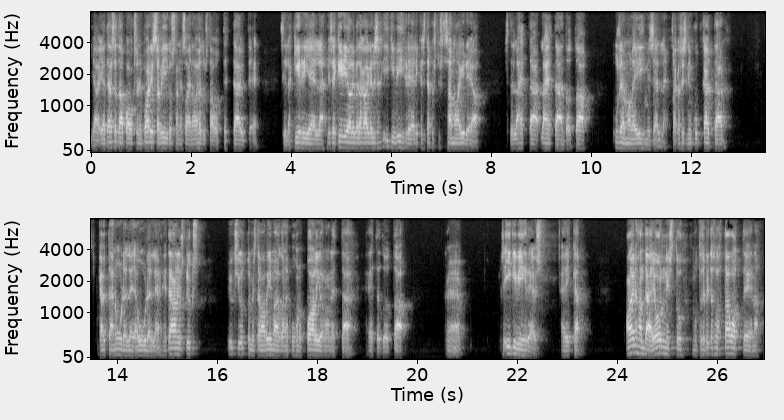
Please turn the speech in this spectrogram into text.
Ja, ja tässä tapauksessa niin parissa viikossa ne sain lahjoitustavoitteet täyteen sillä kirjeellä. Ja se kirje oli vielä kaiken lisäksi ikivihreä, eli sitä pystyy samaa ideaa sitten lähettää, lähettää tota, useammalle ihmiselle, tai siis niin kuin käyttää, käyttää uudelleen ja uudelleen. Ja tämä on just yksi, yksi juttu, mistä olen viime aikoina puhunut paljon, on, että, että tota, se ikivihreys. Eli ainahan tämä ei onnistu, mutta se pitäisi olla tavoitteena.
